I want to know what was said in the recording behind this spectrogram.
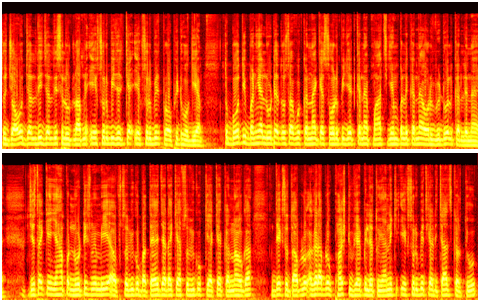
तो जाओ जल्दी जल्दी से लूट लो आपने एक सौ रुपये किया, एक सौ रुपये प्रॉफिट हो गया। तो बहुत ही बढ़िया लूट है दोस्तों, आपको करना क्या, सौ रुपये जेट करना है, पाँच गेम प्ले करना है और विड्रोल कर लेना है। जैसा कि यहाँ पर नोटिस में भी आप सभी को बताया जा रहा है कि आप सभी को क्या क्या करना होगा। देख सकते हो आप लोग, अगर आप लोग फ़र्स्ट वी लेते हो यानी कि एक सौ का रिचार्ज करते हो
